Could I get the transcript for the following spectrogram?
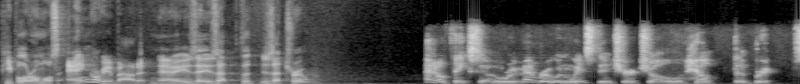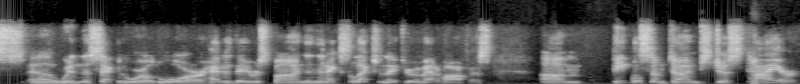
people are almost angry about it. Is, is that the, is that true? I don't think so. Remember when Winston Churchill helped the Brits uh, win the Second World War? How did they respond in the next election? They threw him out of office. Um, people sometimes just tire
